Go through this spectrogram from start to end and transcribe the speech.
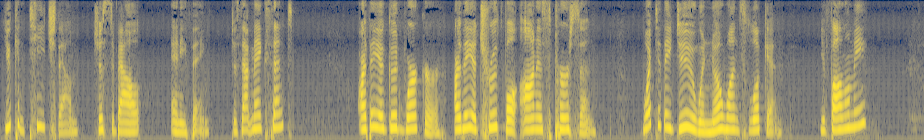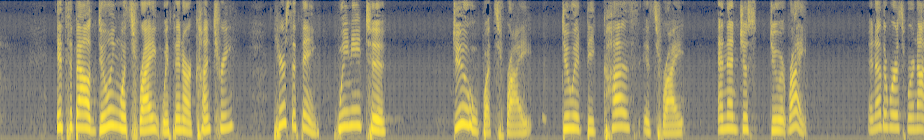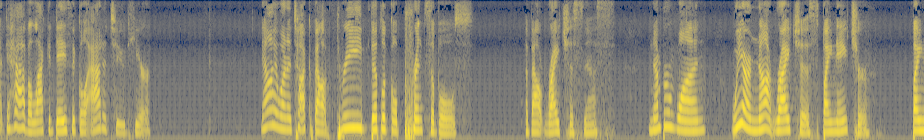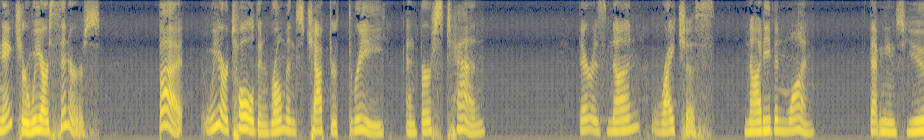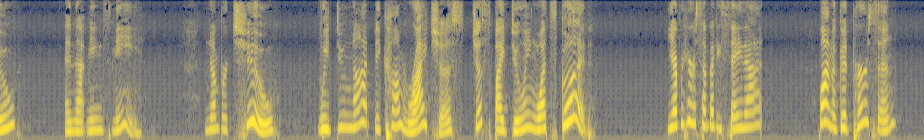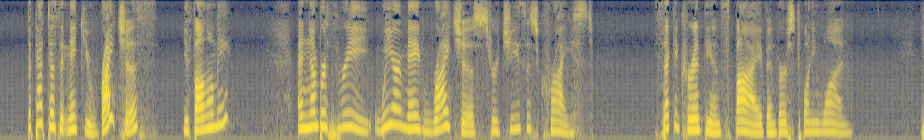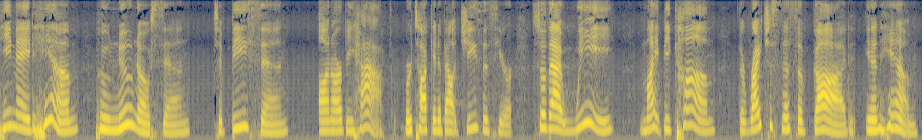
you can teach them just about anything. Does that make sense? Are they a good worker? Are they a truthful, honest person? What do they do when no one's looking? You follow me? It's about doing what's right within our country. Here's the thing we need to do what's right, do it because it's right, and then just do it right. In other words, we're not to have a lackadaisical attitude here. Now I want to talk about three biblical principles about righteousness. Number one, we are not righteous by nature. By nature, we are sinners. But we are told in Romans chapter 3 and verse 10 there is none righteous, not even one. That means you, and that means me. Number two, we do not become righteous just by doing what's good. You ever hear somebody say that? Well, I'm a good person, but that doesn't make you righteous. You follow me? And number three, we are made righteous through Jesus Christ. 2 Corinthians 5 and verse 21. He made him who knew no sin to be sin on our behalf. We're talking about Jesus here. So that we might become the righteousness of God in him.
